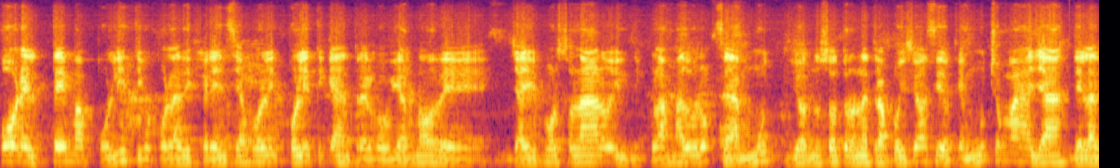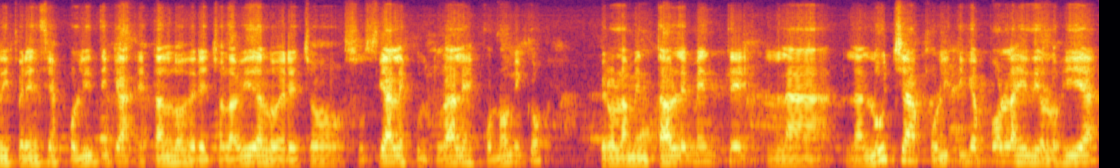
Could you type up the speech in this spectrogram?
por el tema político, por las diferencias políticas entre el gobierno de Jair Bolsonaro y Nicolás Maduro. O sea, muy, nosotros, nuestra posición ha sido que mucho más allá de las diferencias políticas están los derechos a la vida, los derechos sociales, culturales, económicos, pero lamentablemente la, la, lucha política por las ideologías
